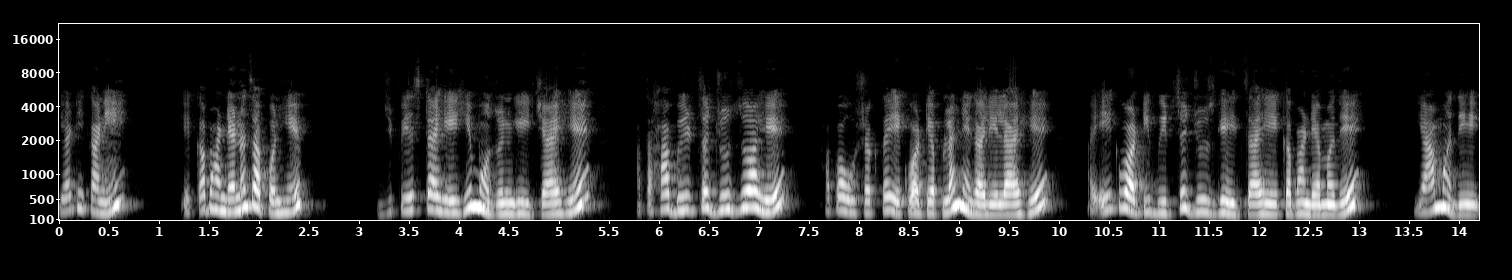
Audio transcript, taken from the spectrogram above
या ठिकाणी एका भांड्यानंच आपण हे जी पेस्ट आहे ही मोजून घ्यायची आहे. आता हा बीटचा ज्यूस जो आहे हा पाहू शकता एक वाटी आपला निघालेला आहे. हा एक वाटी बीटचा ज्यूस घ्यायचा आहे एका भांड्यामध्ये. यामध्ये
